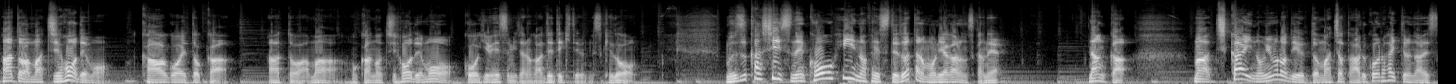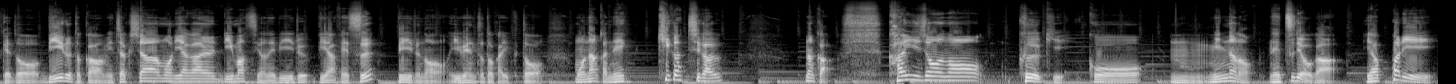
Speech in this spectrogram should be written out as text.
あとはまあ地方でも川越とか、あとはまあ他の地方でもコーヒーフェスみたいなのが出てきてるんですけど、難しいですね。コーヒーのフェスってどうやったら盛り上がるんですかね？なんか、まあ近い飲み物で言うと、まあちょっとアルコール入ってるのあれですけど、ビールとかはめちゃくちゃ盛り上がりますよね。ビール、ビアフェス？ビールのイベントとか行くと、もうなんか熱気が違う？なんか、会場の空気、こう、うん、みんなの熱量が、やっぱり、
